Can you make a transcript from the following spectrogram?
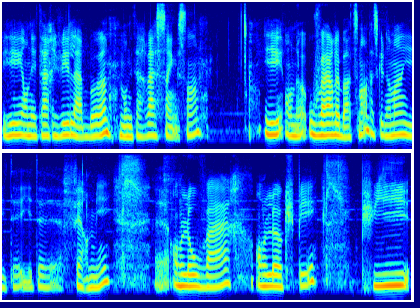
Et on est arrivé là-bas. On est arrivé à 500. Et on a ouvert le bâtiment parce qu'évidemment, il était fermé. on l'a ouvert, on l'a occupé. Puis,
